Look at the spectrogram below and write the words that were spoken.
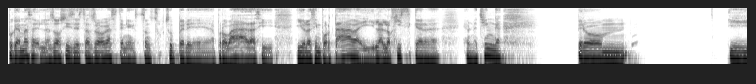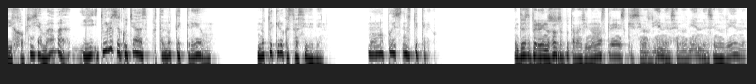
Porque además eh, las dosis de estas drogas tenían, son súper eh, aprobadas y, yo las importaba y la logística era, una chinga. Pero... Mm, y Hopkins llamaba y tú les escuchabas, no te creo. No te creo que está así de bien. No, no puedes, no te creo. Entonces, pero nosotros, puta si no nos creen, es que se nos viene, se nos viene, se nos vienen.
